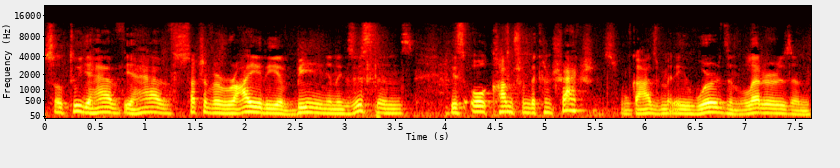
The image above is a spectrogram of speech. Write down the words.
So too, you have you have such a variety of being and existence. This all comes from the contractions, from God's many words and letters and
